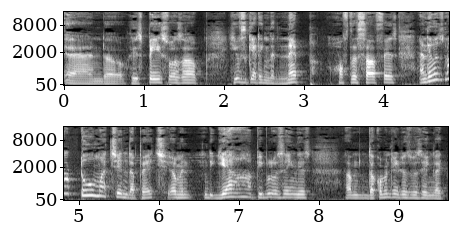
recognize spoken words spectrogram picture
And uh, his pace was up. He was getting the nip of the surface. And there was not too much in the pitch. I mean yeah people were saying this um, the commentators were saying like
